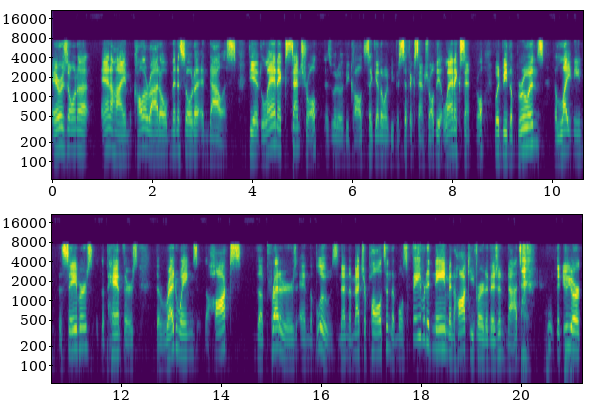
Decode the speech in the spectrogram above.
Arizona, Anaheim, Colorado, Minnesota, and Dallas. The Atlantic Central is what it would be called, just like the other one would be Pacific Central. The Atlantic Central would be the Bruins, the Lightning, the Sabres, the Panthers, the Red Wings, the Hawks, the Predators, and the Blues. And then the Metropolitan, the most favorited name in hockey for a division, not the New York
